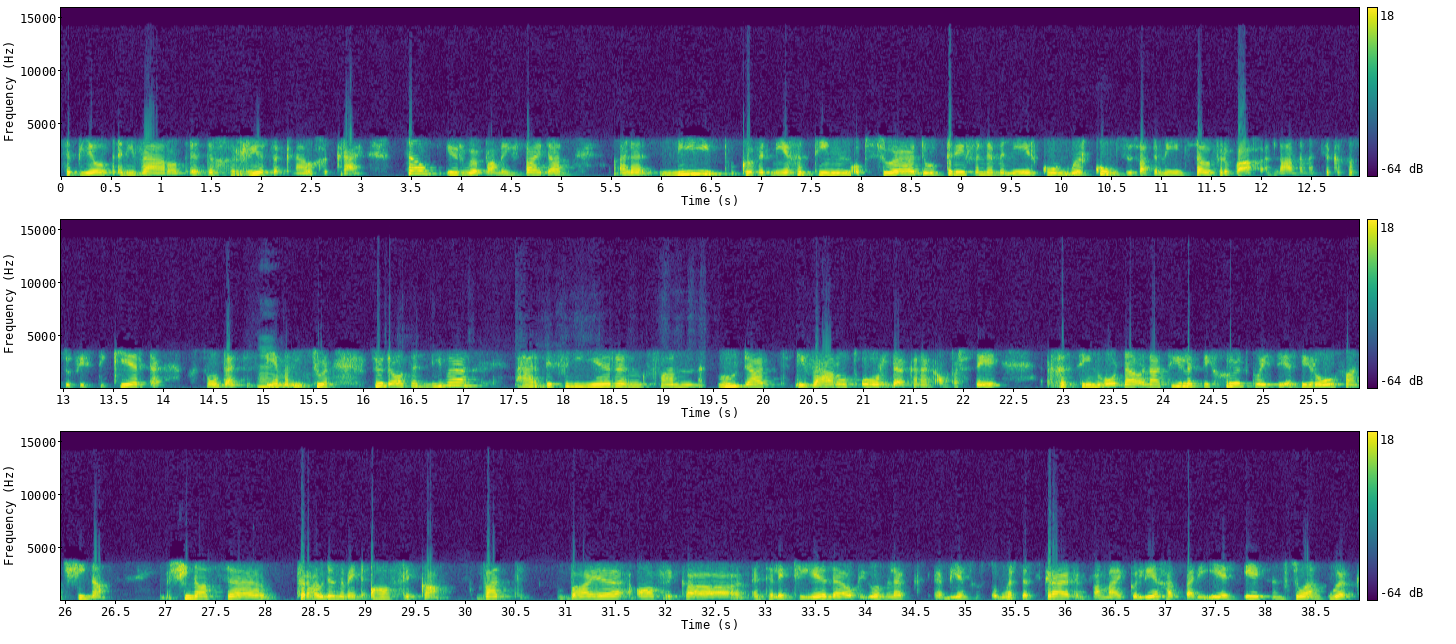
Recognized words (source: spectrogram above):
se beeld in die wêreld het 'n reuse knou gekry selfs Europa met die feit dat hulle nie COVID-19 op so doeltreffende manier kon oorkom soos wat 'n mens sou verwag in lande met sulke gesofistikeerde gesondheidstelsels. Mm. So so daar's 'n nuwe herdefinieering van hoe dat die wêreldorde kan ek amper sê gesien word. Nou natuurlik die groot kwessie is die rol van China. China se uh, verhoudinge met Afrika wat baie Afrika intellektuele op die oomblik eh, besig is om te skryf en van my kollegas by die ESS en so aan ook.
